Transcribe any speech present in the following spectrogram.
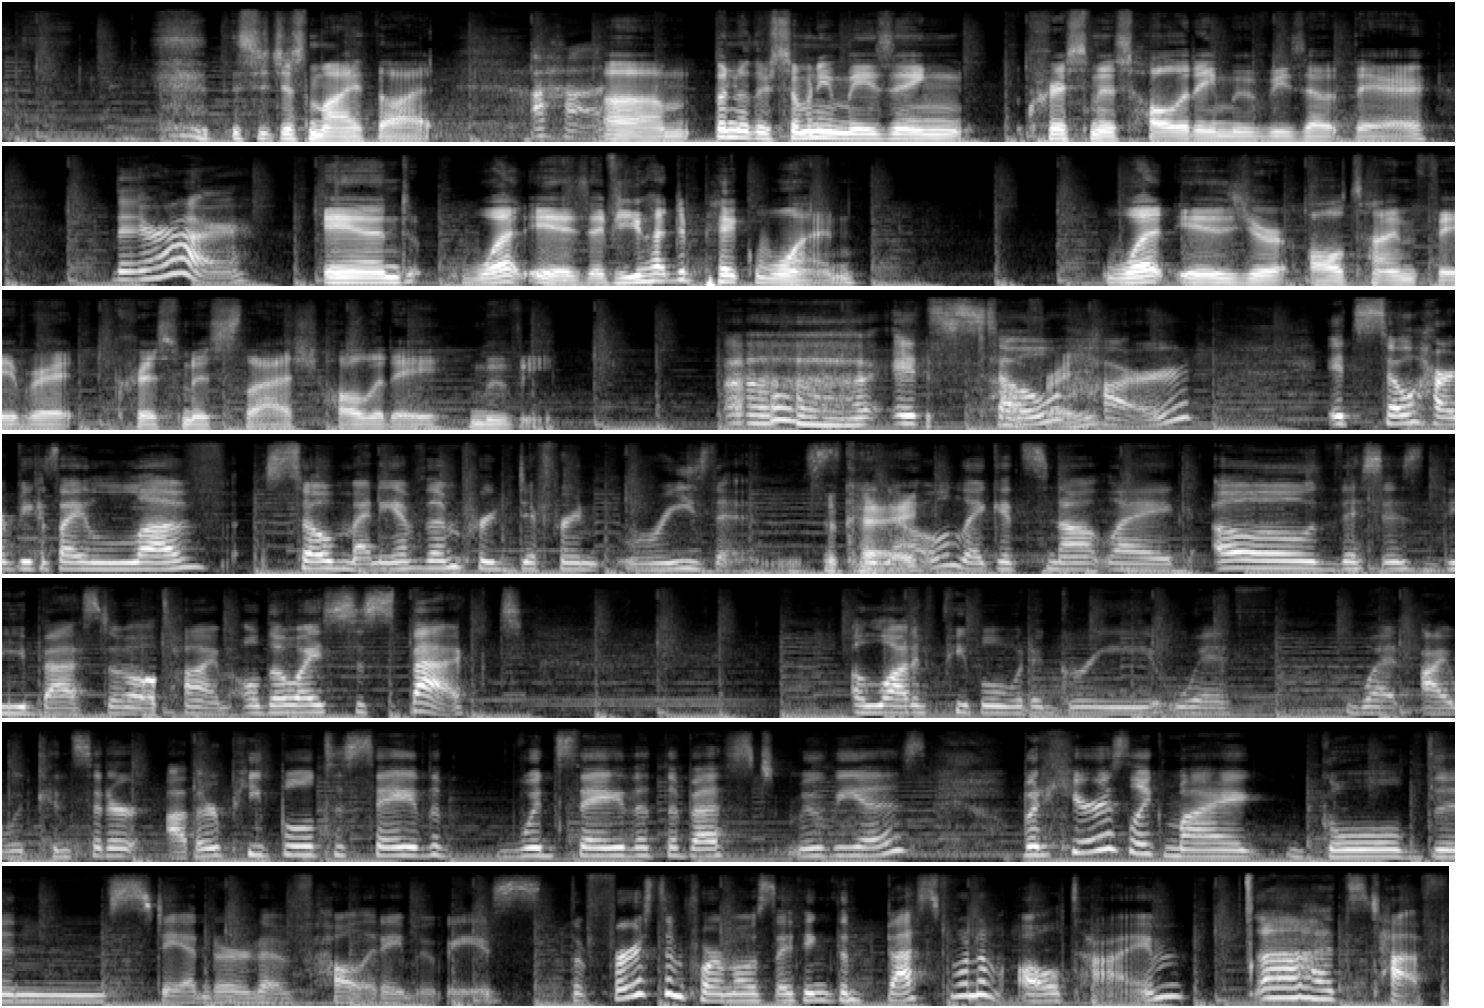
this is just my thought. Uh-huh. Um, but no, there's so many amazing Christmas holiday movies out there. there are. And what is, if you had to pick one, what is your all-time favorite Christmas slash holiday movie? Ugh, it's, It's so tough, right? hard. It's so hard because I love so many of them for different reasons. Okay. You know, like it's not like, oh, this is the best of all time. Although I suspect a lot of people would agree with what I would consider other people to say the would say that the best movie is. But here's like my golden standard of holiday movies. The first and foremost, I think the best one of all time. Ah, it's tough.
